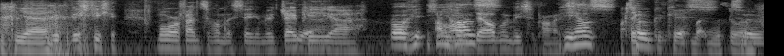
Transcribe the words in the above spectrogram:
yeah. would be more offensive on this team. If JP, uh, Well, he, he I, has I wouldn't be surprised. he has Togekiss to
